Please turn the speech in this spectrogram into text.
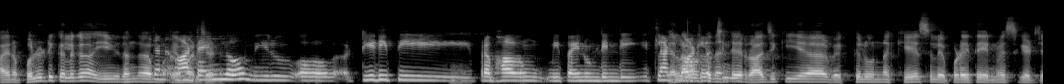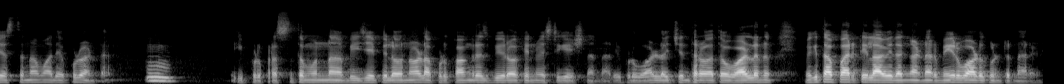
ఆయన పొలిటికల్గా ఈ విధంగా ఆ. టైంలో మీరు టీడీపీ ప్రభావం మీ పైన ఉండింది ఇట్లాంటి ఎలా మాటలు రాజకీయ వ్యక్తులు ఉన్న కేసులు ఎప్పుడైతే ఇన్వెస్టిగేట్ చేస్తున్నామో అది ఎప్పుడు అంటారు? ఇప్పుడు ప్రస్తుతం ఉన్న బీజేపీలో ఉన్నవాళ్ళు అప్పుడు కాంగ్రెస్ బ్యూరో ఆఫ్ ఇన్వెస్టిగేషన్ అన్నారు. ఇప్పుడు వాళ్ళు వచ్చిన తర్వాత వాళ్ళను మిగతా పార్టీలు ఆ విధంగా అన్నారు. మీరు వాడుకుంటున్నారని.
